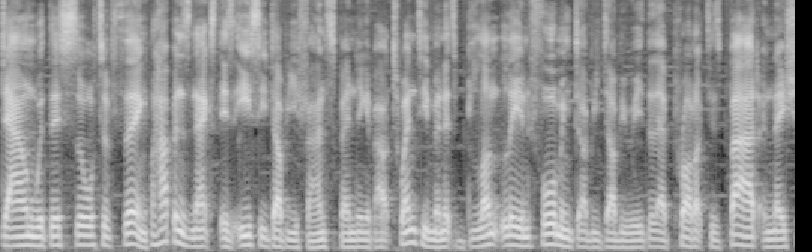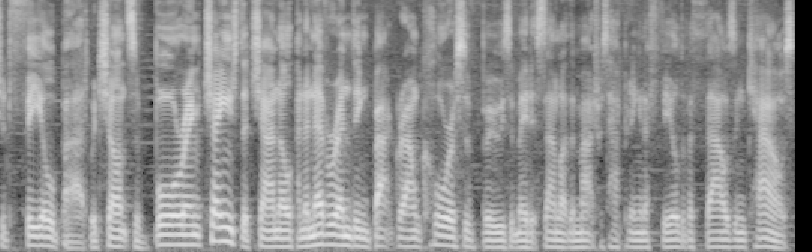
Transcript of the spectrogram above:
down with this sort of thing. What happens next is ECW fans spending about 20 minutes bluntly informing WWE that their product is bad and they should feel bad, with chants of boring, change the channel, and a never ending background chorus of boos that made it sound like the match was happening in a field of a thousand cows.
